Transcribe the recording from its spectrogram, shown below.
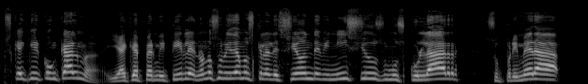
pues que hay que ir con calma y hay que permitirle. No nos olvidemos que la lesión de Vinicius muscular, su primera,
